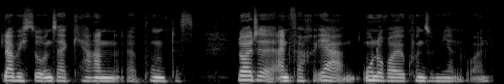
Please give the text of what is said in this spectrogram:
glaube ich, so unser Kernpunkt, dass Leute einfach ja ohne Reue konsumieren wollen.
